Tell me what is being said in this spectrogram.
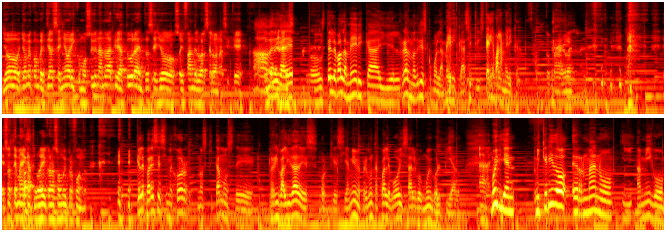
yo, yo me convertí al Señor y como soy una nueva criatura, entonces yo soy fan del Barcelona, así que... No, me diga eso. Usted le va a la América y el Real Madrid es como la América, así que usted le va a la América. Esos temas escatológicos no son muy profundos. ¿Qué le parece si mejor nos quitamos de rivalidades? Porque si a mí me pregunta cuál le voy, salgo muy golpeado. Muy bien, mi querido hermano y amigo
